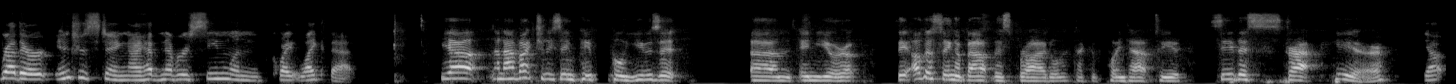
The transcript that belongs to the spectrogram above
rather interesting. I have never seen one quite like that. Yeah, and I've actually seen people use it um, in Europe. The other thing about this bridle that I could point out to you see this strap here? Yep.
